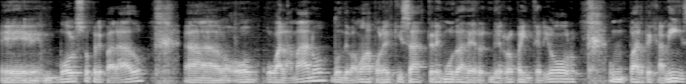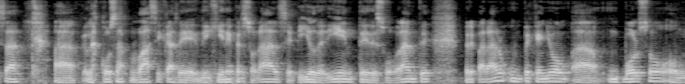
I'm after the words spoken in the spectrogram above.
eh, bolso preparado ah, o, a la mano, donde vamos a poner quizás tres mudas de, ropa interior, un par de camisas, ah, las cosas básicas de, higiene personal, cepillo de dientes, desodorante, preparar un pequeño ah, bolso o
